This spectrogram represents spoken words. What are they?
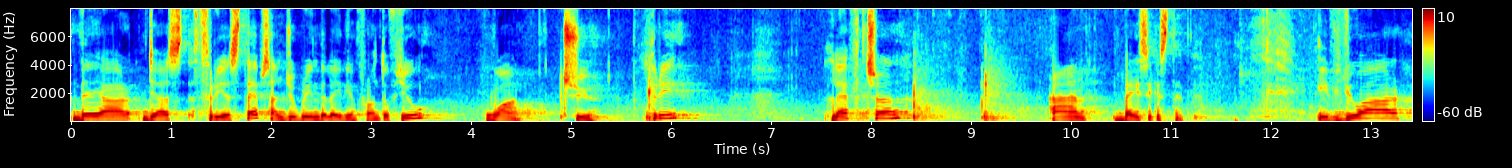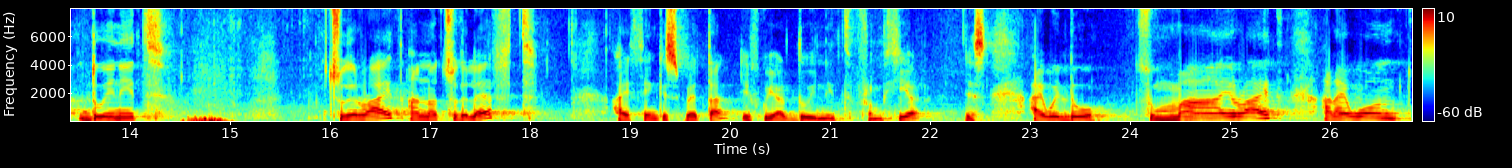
they are just three steps and you bring the lady in front of you. One, two, three, left turn and basic step. If you are doing it to the right and not to the left, I think it's better if we are doing it from here. Yes, I will do to my right and I want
